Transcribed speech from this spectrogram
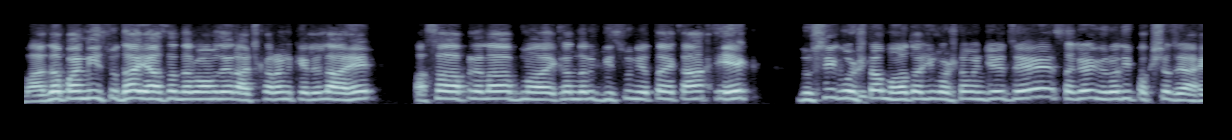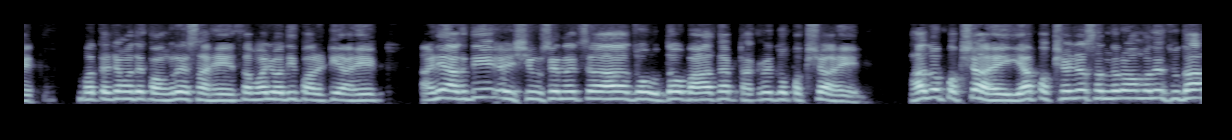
भाजपानी सुद्धा या संदर्भामध्ये राजकारण केलेलं आहे. असं आपल्याला एकंदरीत दिसून येतंय का? एक दुसरी गोष्ट महत्वाची गोष्ट म्हणजे जे सगळे विरोधी पक्ष जे आहेत मग त्याच्यामध्ये काँग्रेस आहे समाजवादी पार्टी आहे आणि अगदी शिवसेनेचा जो उद्धव बाळासाहेब ठाकरे जो पक्ष आहे हा जो पक्ष आहे या पक्षाच्या संदर्भामध्ये सुद्धा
